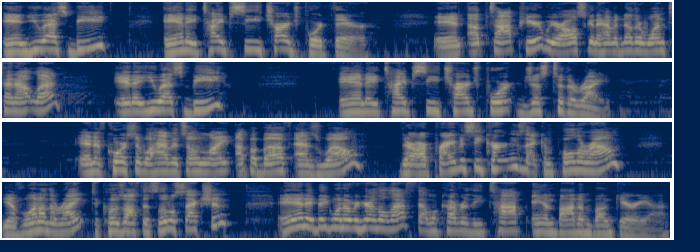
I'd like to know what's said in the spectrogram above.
and USB and a Type-C charge port there. And up top here, we are also going to have another 110 outlet and a USB and a Type-C charge port just to the right. And of course, it will have its own light up above as well. There are privacy curtains that can pull around. You have one on the right to close off this little section and a big one over here on the left that will cover the top and bottom bunk area.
